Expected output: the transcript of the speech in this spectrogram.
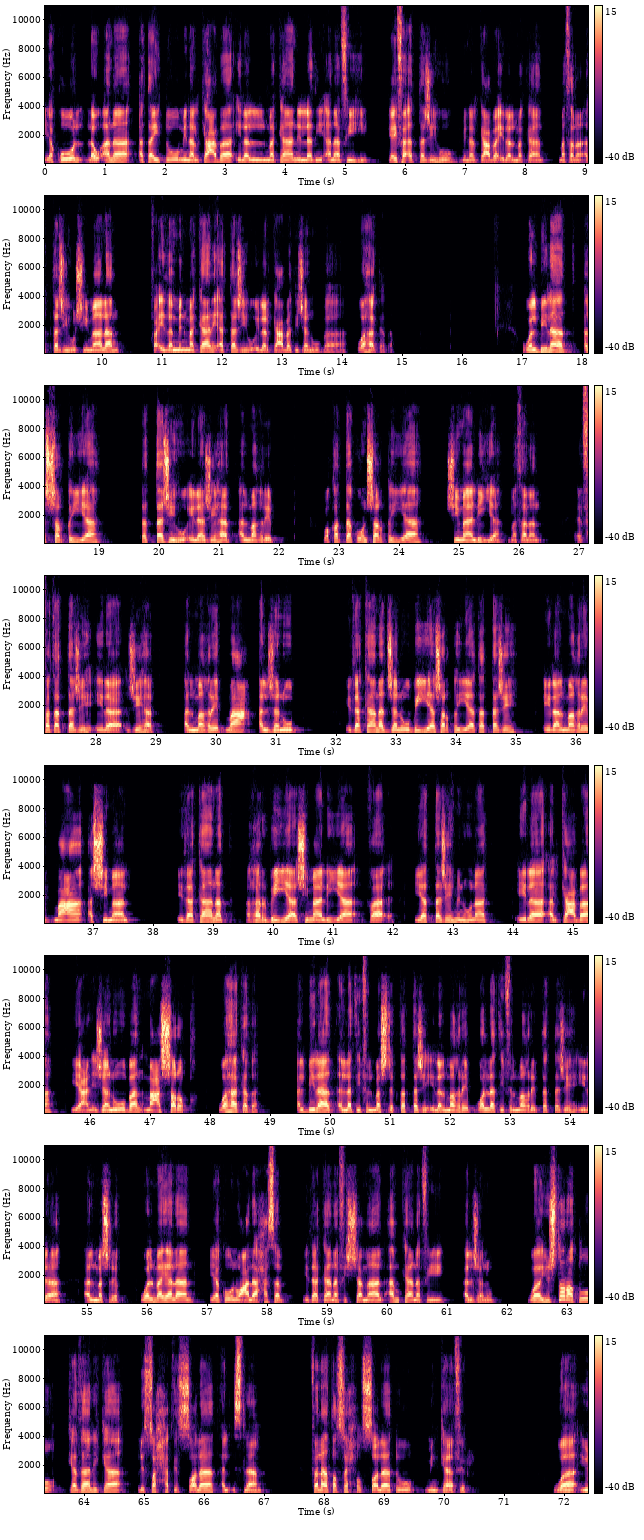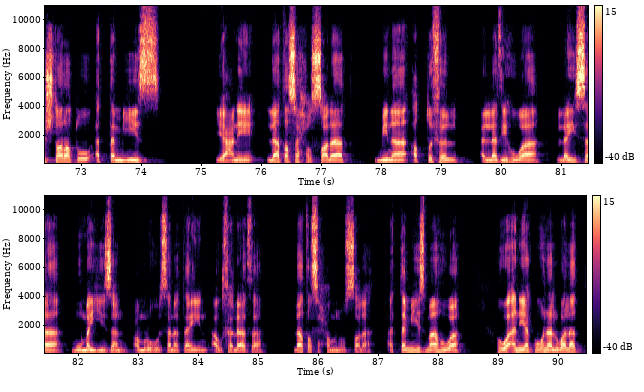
يقول لو أنا أتيت من الكعبة إلى المكان الذي أنا فيه كيف أتجه من الكعبة إلى المكان؟ مثلا أتجه شمالا فإذا من مكاني أتجه إلى الكعبة جنوبا وهكذا. والبلاد الشرقية تتجه إلى جهة المغرب وقد تكون شرقية شمالية مثلا فتتجه إلى جهة المغرب مع الجنوب. إذا كانت جنوبية شرقية تتجه إلى المغرب مع الشمال. إذا كانت غربية شمالية فيتجه من هناك إلى الكعبة يعني جنوبا مع الشرق. وهكذا. البلاد التي في المشرق تتجه إلى المغرب والتي في المغرب تتجه إلى المشرق. والميلان يكون على حسب إذا كان في الشمال أم كان في الجنوب. ويشترط كذلك لصحة الصلاة الإسلام. فلا تصح الصلاة من كافر. ويشترط التمييز. يعني لا تصح الصلاة من الطفل الذي هو ليس مميزا عمره سنتين أو ثلاثة. لا تصح منه الصلاة. التمييز ما هو؟ هو أن يكون الولد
